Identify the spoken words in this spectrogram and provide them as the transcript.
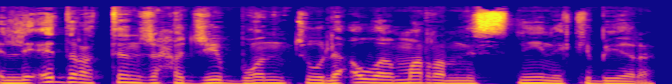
اللي قدرت تنجح وتجيب 1 2 لأول مرة من السنين الكبيرة.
